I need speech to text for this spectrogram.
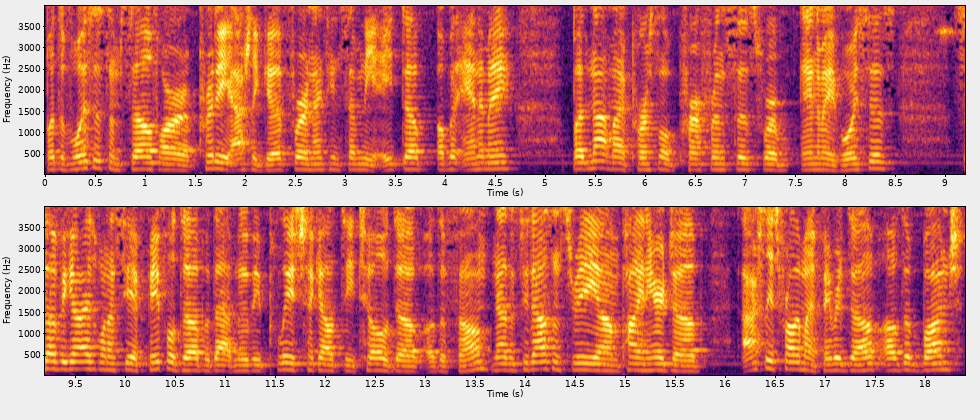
But the voices themselves are pretty actually good for a 1978 dub of an anime, but not my personal preferences for anime voices. So if you guys want to see a faithful dub of that movie, please check out the Toho dub of the film. Now the 2003 um, Pioneer dub actually is probably my favorite dub of the bunch,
